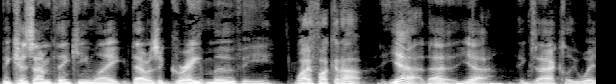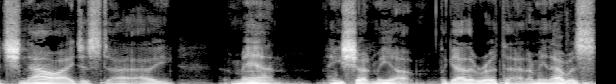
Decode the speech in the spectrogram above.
Because I'm thinking like that was a great movie. Why fuck it up? Yeah, that, yeah, exactly. Which now I just, I, I man, he shut me up. The guy that wrote that. I mean, that was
